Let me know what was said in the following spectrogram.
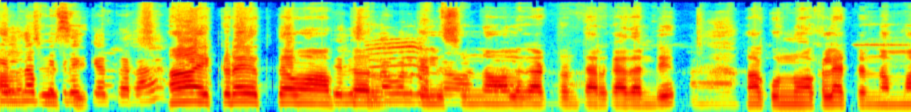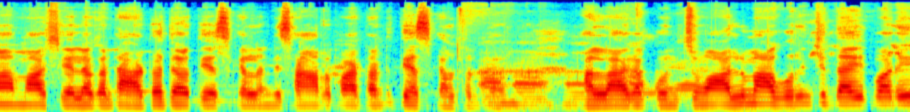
వెళ్ళినప్పుడు ఇక్కడ ఎక్కుతాం ఆపుతారు తెలుసున్న వాళ్ళు గట్ట ఉంటారు? కదండి. నాకు నూకలు ఎట్టండి అమ్మా మా చేలో కంటే ఆటో తీసుకెళ్ళండి సార్లపాట అంటే తీసుకెళ్తుంటారు. అలాగా కొంచెం వాళ్ళు మా గురించి దయపడి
